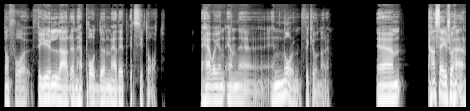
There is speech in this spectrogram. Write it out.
som får förgylla den här podden med ett, ett citat. Det här var ju en, en enorm förkunnare. Ehm, han säger så här.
